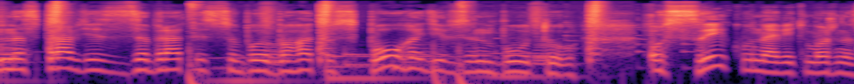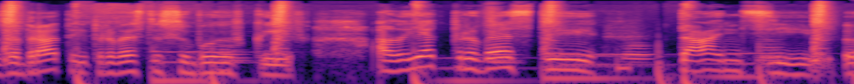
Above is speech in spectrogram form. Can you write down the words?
насправді забрати з собою багато спогадів з інбуту, осику навіть можна забрати і привезти з собою в Київ. Але як привезти танці, е,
